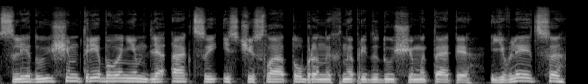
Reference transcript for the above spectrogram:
Следующим требованием для акций из числа отобранных на предыдущем этапе является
